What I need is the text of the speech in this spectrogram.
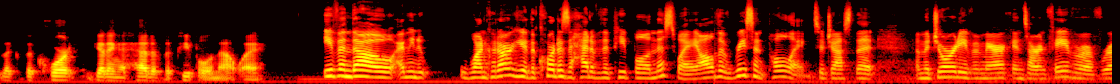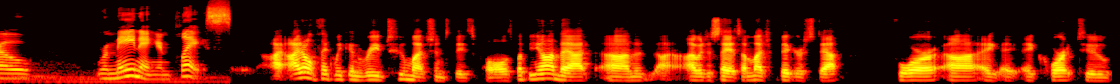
the, the court getting ahead of the people in that way. Even though, I mean, one could argue the court is ahead of the people in this way. All the recent polling suggests that a majority of Americans are in favor of Roe remaining in place. I, don't think we can read too much into these polls, but beyond that, um, I would just say it's a much bigger step for uh, a, a, court to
